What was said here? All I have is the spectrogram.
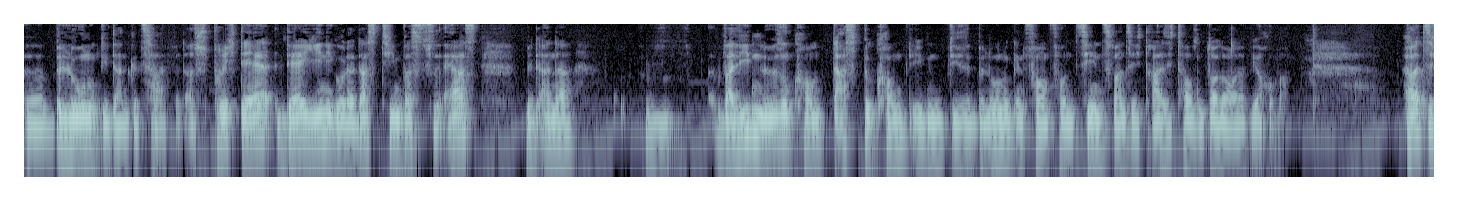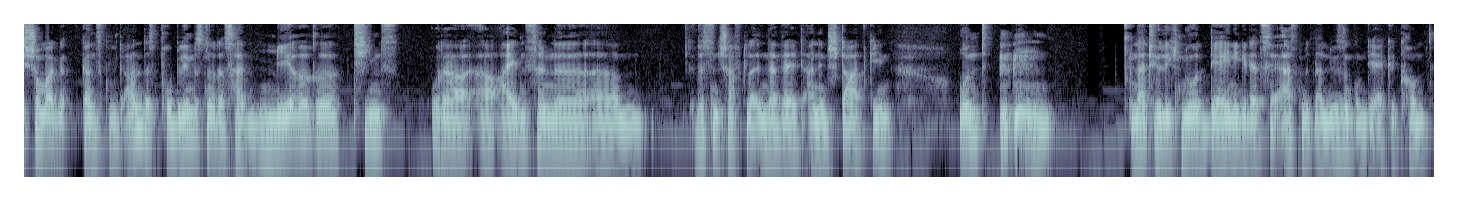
äh, Belohnung, die dann gezahlt wird. Also sprich, der, derjenige oder das Team, was zuerst mit einer validen Lösung kommt, das bekommt eben diese Belohnung in Form von 10, 20, 30.000 Dollar oder wie auch immer. Hört sich schon mal ganz gut an. Das Problem ist nur, dass halt mehrere Teams oder äh, einzelne ähm, Wissenschaftler in der Welt an den Start gehen und natürlich nur derjenige, der zuerst mit einer Lösung um die Ecke kommt,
